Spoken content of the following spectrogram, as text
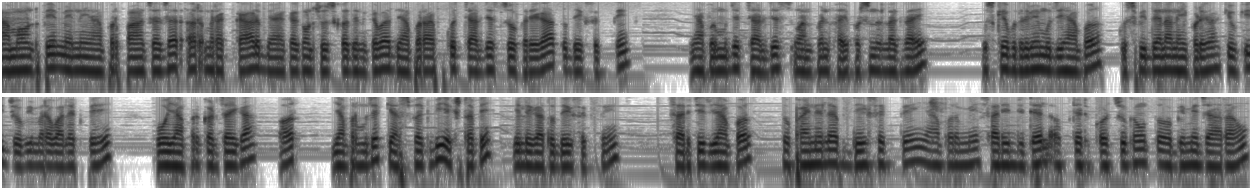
अमाउंट पे मैंने यहाँ पर पाँच हज़ार और मेरा कार्ड बैंक अकाउंट चूज़ कर देने के बाद यहाँ पर आपको चार्जेस शो करेगा। तो देख सकते हैं, यहाँ पर मुझे चार्जेस 1.5 परसेंट लग रहा है। उसके बदले में मुझे यहाँ पर कुछ भी देना नहीं पड़ेगा, क्योंकि जो भी मेरा वॉलेट पे है वो यहाँ पर कट जाएगा और यहाँ पर मुझे कैशबैक भी एक्स्ट्रा पे मिलेगा तो देख सकते हैं। सारी चीज़ यहाँ पर। तो फाइनली आप देख सकते हैं, यहाँ पर मैं सारी डिटेल अपडेट कर चुका हूँ तो अभी मैं जा रहा हूँ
